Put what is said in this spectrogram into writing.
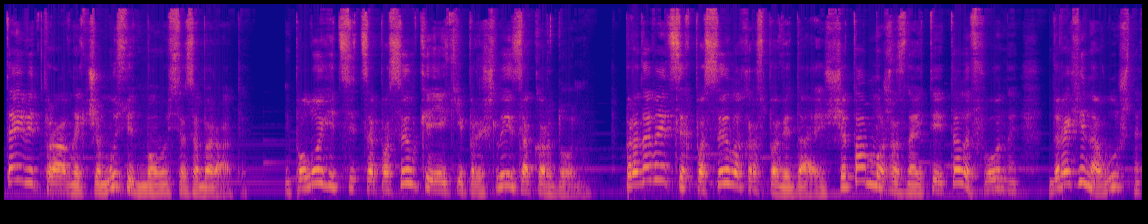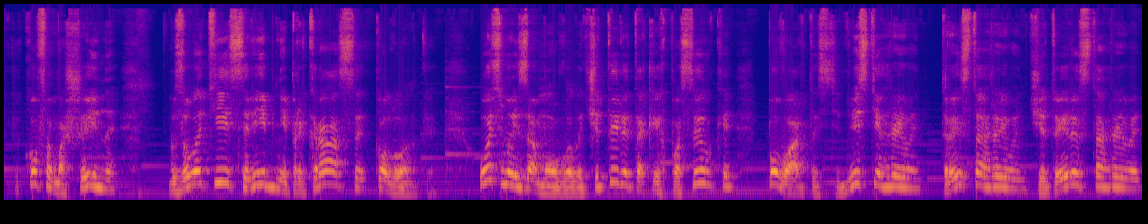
та й відправник чомусь відмовився забирати. По логіці це посилки, які прийшли з-за кордону. Продавець цих посилок розповідає, що там можна знайти телефони, дорогі навушники, кофемашини, золоті срібні прикраси, колонки. Ось ми й замовили 4 таких посилки по вартості 200 гривень, 300 гривень, 400 гривень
